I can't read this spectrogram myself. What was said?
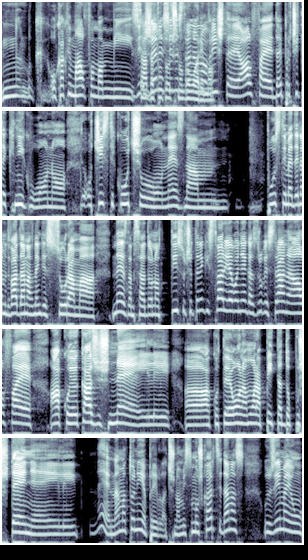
n- k- o kakvim alfama mi sada Žene tu s jedne točno strane govorimo? ono vrište, alfa je, daj pročitaj knjigu, ono, očisti kuću, ne znam, pusti me da idem dva dana negdje s curama, ne znam sad, ono, tisuće te nekih stvari, evo njega s druge strane, alfa je, ako joj kažeš ne, ili a, ako te ona mora pitat dopuštenje, ili, ne, nama to nije privlačno. Mislim, muškarci danas uzimaju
